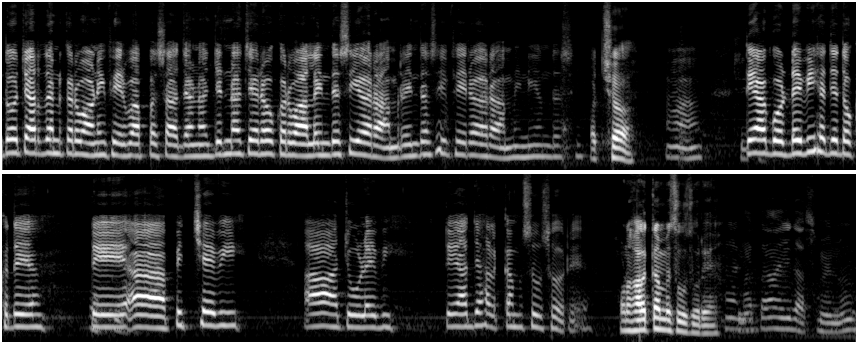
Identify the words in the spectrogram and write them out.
ਦੋ ਚਾਰ ਦਿਨ ਕਰਵਾਉਣੀ ਫਿਰ ਵਾਪਸ ਆ ਜਾਣਾ। ਜਿੰਨਾ ਚਿਰ ਉਹ ਕਰਵਾ ਲੈਂਦੇ ਸੀ ਆਰਾਮ ਰਹਿੰਦਾ ਸੀ ਫਿਰ ਆਰਾਮ ਹੀ ਨਹੀਂ ਹੁੰਦਾ ਸੀ। ਅੱਛਾ। ਹਾਂ। ਤੇ ਆ ਗੋਡੇ ਵੀ ਹਜੇ ਦੁਖਦੇ ਆ। ਤੇ ਆ ਪਿੱਛੇ ਵੀ ਆ ਚੋਲੇ ਵੀ ਤੇ ਅੱਜ ਹਲਕਾ ਮਹਿਸੂਸ ਹੋ ਰਿਹਾ। ਹੁਣ ਹਲਕਾ ਮਹਿਸੂਸ ਹੋ ਰਿਹਾ। ਮਾਤਾ ਇਹ ਦੱਸ ਮੈਨੂੰ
